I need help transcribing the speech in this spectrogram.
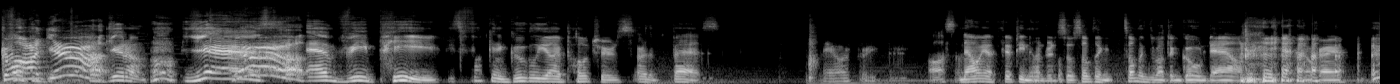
Come Fucking on, get- yeah! Get him. yes! MVP. These fucking googly eye poachers are the best. They are pretty awesome. Now we have 1500, so something something's about to go down. yeah. Okay.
